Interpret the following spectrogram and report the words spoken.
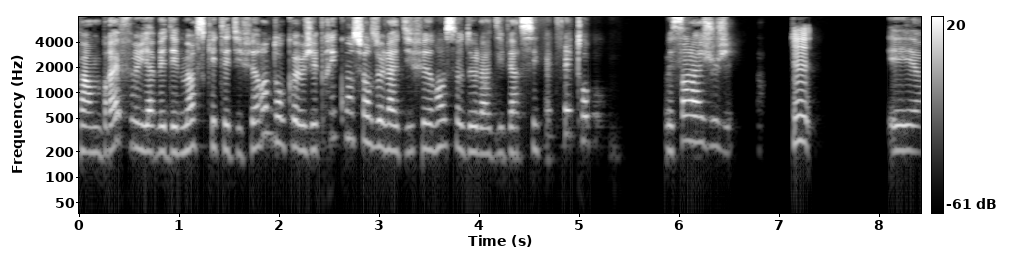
enfin bref, il y avait des mœurs qui étaient différentes. Donc euh, j'ai pris conscience de la différence, de la diversité très tôt, mais sans la juger. Mhm. Et euh,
